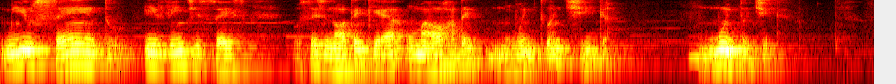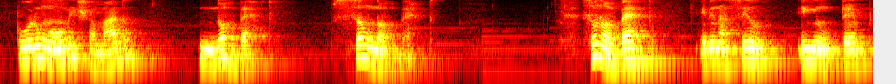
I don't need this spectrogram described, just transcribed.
mil cento e vinte e seis. Vocês notem que é uma ordem muito antiga, muito antiga, por um homem chamado Norberto, São Norberto. São Norberto, ele nasceu em um tempo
